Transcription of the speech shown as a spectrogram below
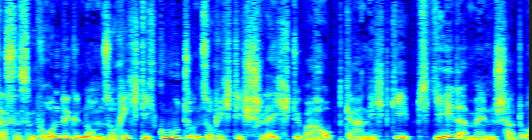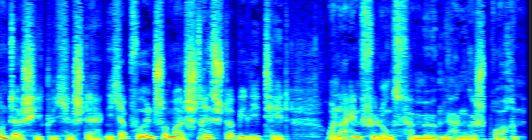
dass es im Grunde genommen so richtig gut und so richtig schlecht überhaupt gar nicht gibt. Jeder Mensch hat unterschiedliche Stärken. Ich habe vorhin schon mal Stressstabilität und Einfühlungsvermögen angesprochen.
